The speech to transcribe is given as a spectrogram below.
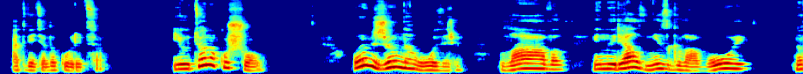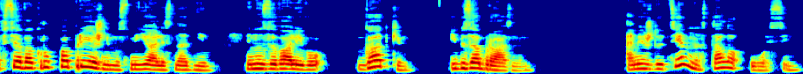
— ответила курица. И утенок ушел. Он жил на озере, плавал и нырял вниз головой, но все вокруг по-прежнему смеялись над ним и называли его гадким и безобразным. А между тем настала осень.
